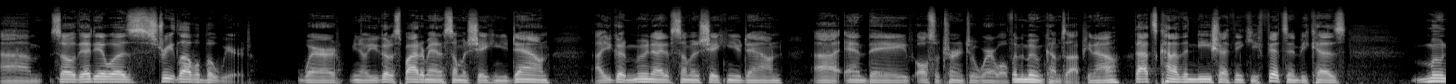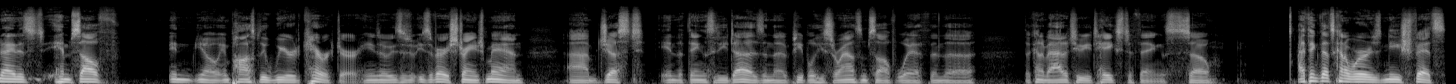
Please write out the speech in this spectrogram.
Um, so the idea was street level but weird, where you know you go to Spider Man if someone's shaking you down, uh, you go to Moon Knight if someone's shaking you down. Uh, and they also turn into a werewolf when the moon comes up. You know, that's kind of the niche I think he fits in because Moon Knight is himself in you know impossibly weird character. You know, he's a, he's a very strange man, um, just in the things that he does and the people he surrounds himself with and the the kind of attitude he takes to things. So, I think that's kind of where his niche fits.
